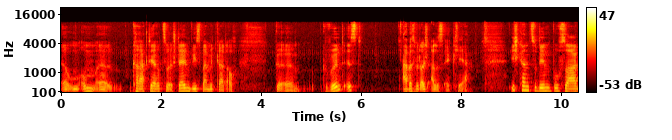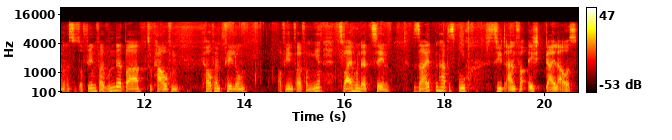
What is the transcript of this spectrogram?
äh, um, um äh, Charaktere zu erstellen, wie es bei Midgard auch ge äh, gewöhnt ist. Aber es wird euch alles erklären. Ich kann zu dem Buch sagen, es ist auf jeden Fall wunderbar zu kaufen. Kaufempfehlung auf jeden Fall von mir. 210 Seiten hat das Buch. Sieht einfach echt geil aus.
